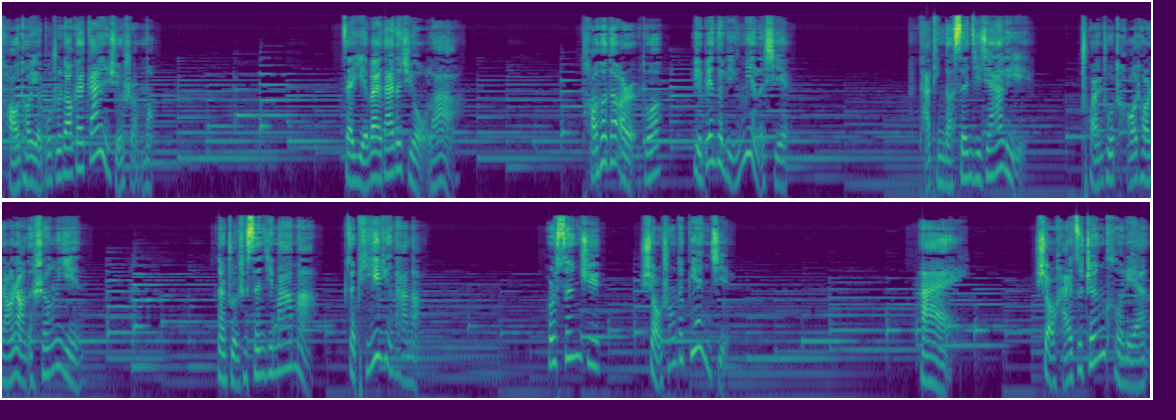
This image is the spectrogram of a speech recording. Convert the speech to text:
淘淘也不知道该干些什么。在野外待的久了，淘淘的耳朵也变得灵敏了些。他听到森吉家里传出吵吵嚷嚷的声音，那准是森吉妈妈在批评他呢。而森吉小声的辩解：“哎，小孩子真可怜。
